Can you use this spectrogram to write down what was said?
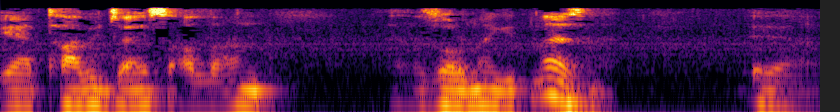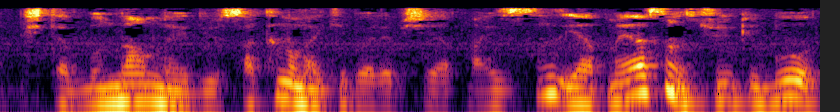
yani tabiri caizse Allah'ın zoruna gitmez mi? Ee, işte bundan dolayı diyor sakın ola ki böyle bir şey yapmayasınız, yapmayasınız. Çünkü bu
